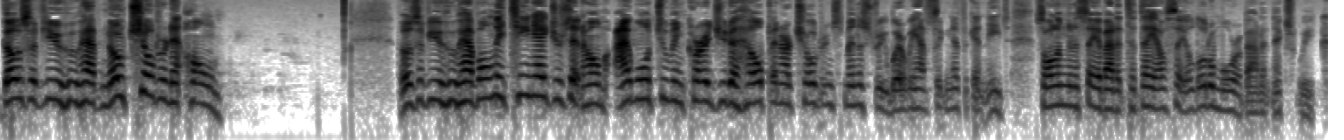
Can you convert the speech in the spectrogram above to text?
those of you who have no children at home, those of you who have only teenagers at home, I want to encourage you to help in our children's ministry where we have significant needs. That's all I'm going to say about it today. I'll say a little more about it next week.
